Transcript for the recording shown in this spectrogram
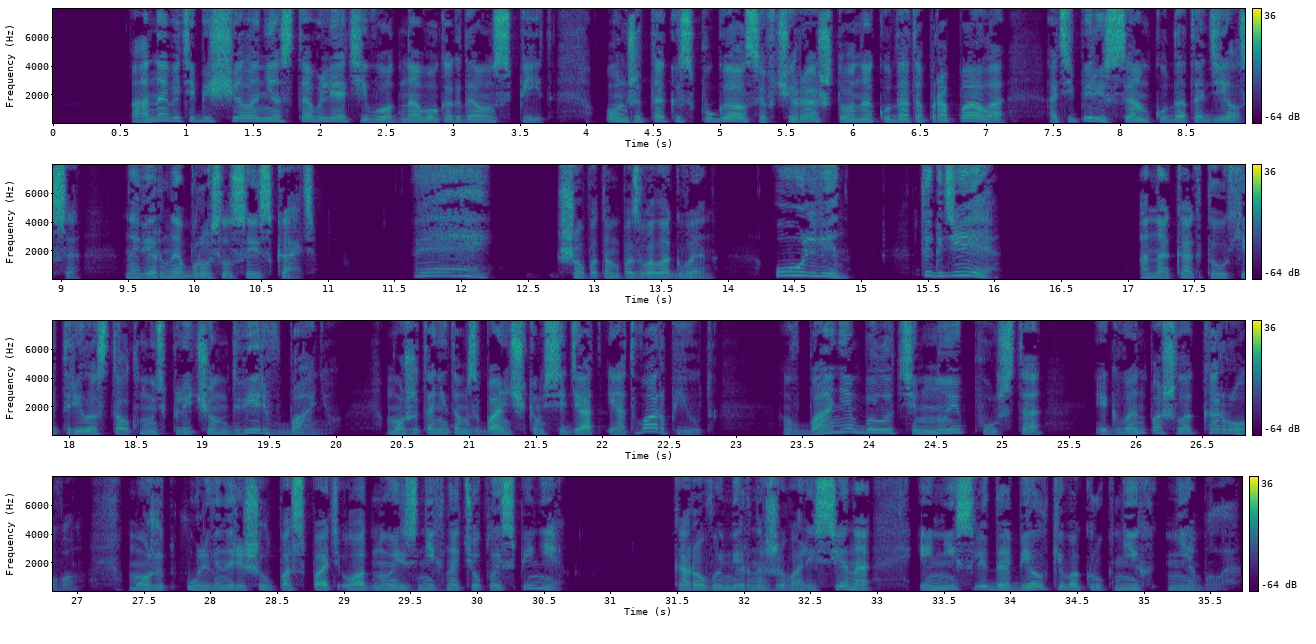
Она ведь обещала не оставлять его одного, когда он спит. Он же так испугался вчера, что она куда-то пропала, а теперь и сам куда-то делся. Наверное, бросился искать. «Эй!» — шепотом позвала Гвен. «Ульвин! Ты где?» Она как-то ухитрила столкнуть плечом дверь в баню. Может, они там с банщиком сидят и отвар пьют? В бане было темно и пусто — и Гвен пошла к коровам. Может, Ульвин решил поспать у одной из них на теплой спине. Коровы мирно жевали сено, и ни следа белки вокруг них не было.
